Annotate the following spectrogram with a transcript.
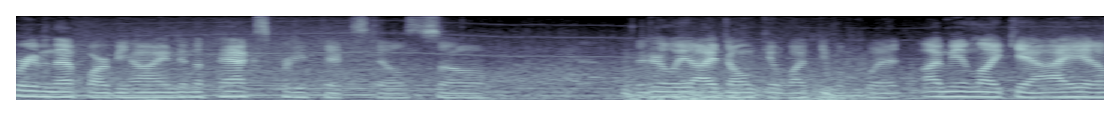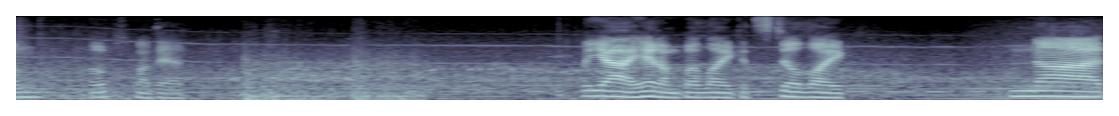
We're even that far behind, and the pack's pretty thick still, so literally I don't get why people quit. I mean, like, yeah, I hit him. Oops, my bad. But yeah, I hit him, but like, it's still like not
